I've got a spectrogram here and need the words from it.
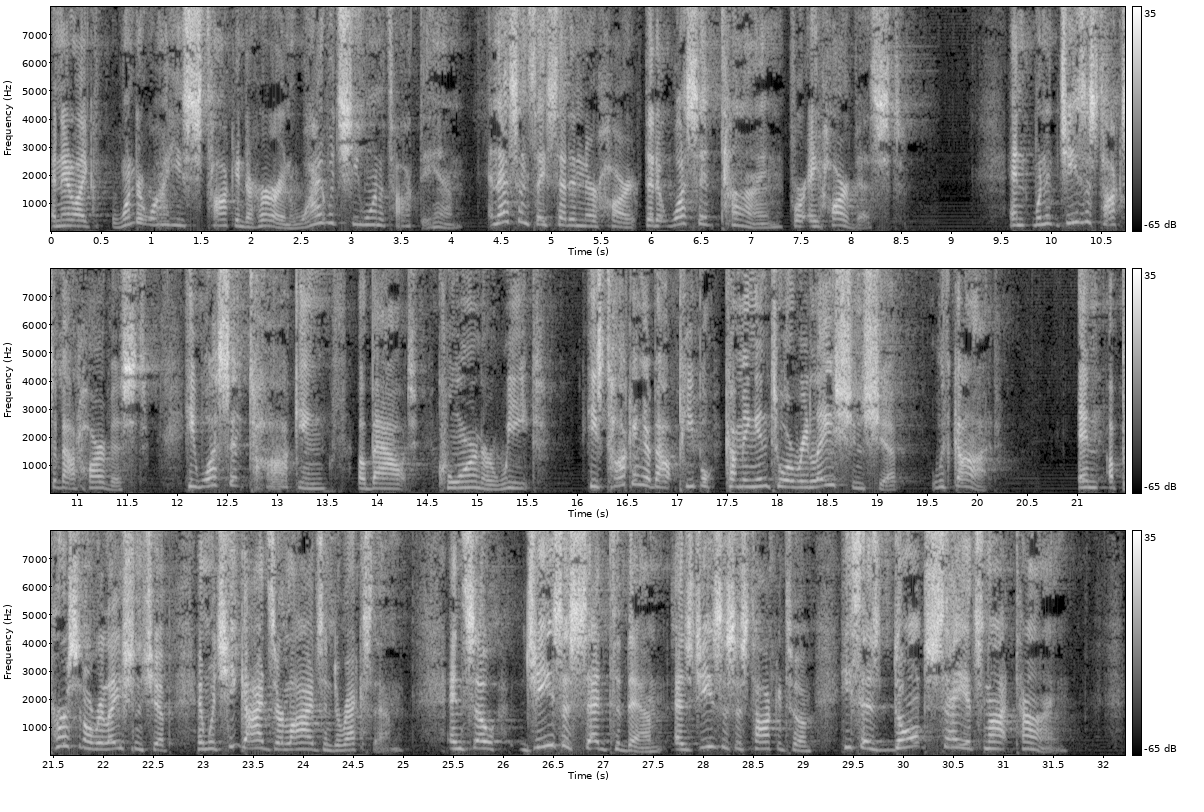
and they're like, wonder why he's talking to her, and why would she want to talk to him? In essence, they said in their heart that it wasn't time for a harvest. And when Jesus talks about harvest, he wasn't talking about corn or wheat. He's talking about people coming into a relationship with God and a personal relationship in which He guides their lives and directs them. And so Jesus said to them, as Jesus is talking to them, He says, Don't say it's not time.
